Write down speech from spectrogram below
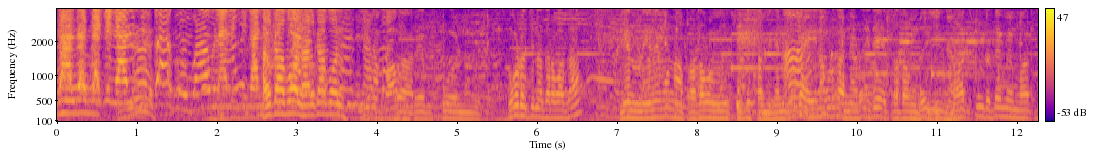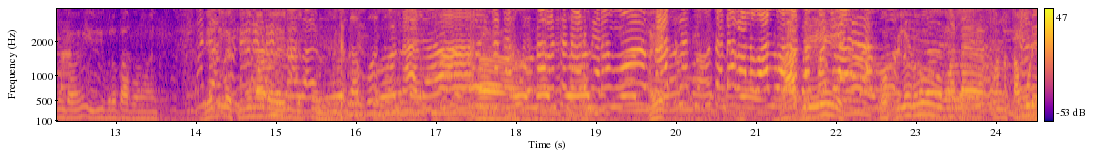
నాడు పెట్టినాడు చుట్టాకు. హల్కా బాల్ హల్కా బాల్. రేపు కోడ్ వచ్చిన తర్వాత నేను నేనేమో నా ప్రతాపం చూపిస్తాను మీకు. అని కూడా అయినా కూడా అన్నాడు ఇదే ప్రతాపం చూపించాడు మార్చుకుంటుంటే మేము మార్చుకుంటామని ఇది ప్రతాపం అని. ఒక పిల్లడు వాళ్ళ వాళ్ళ తమ్ముడే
